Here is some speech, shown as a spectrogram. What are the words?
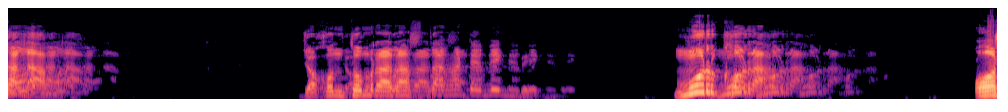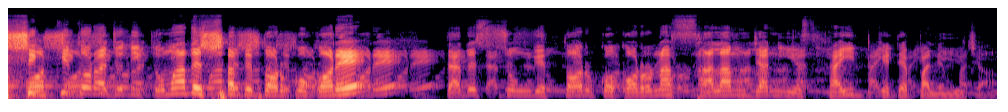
সালামা। যখন তোমরা রাস্তাঘাটে দেখবে মূর্খরা অশিক্ষিতরা যদি তোমাদের সাথে তর্ক করে তাদের সঙ্গে তর্ক করো না সালাম জানিয়ে সাইড কেটে পালিয়ে যাও।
